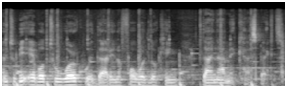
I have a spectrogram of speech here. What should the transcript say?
and to be able to work with that in a forward-looking dynamic aspect.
